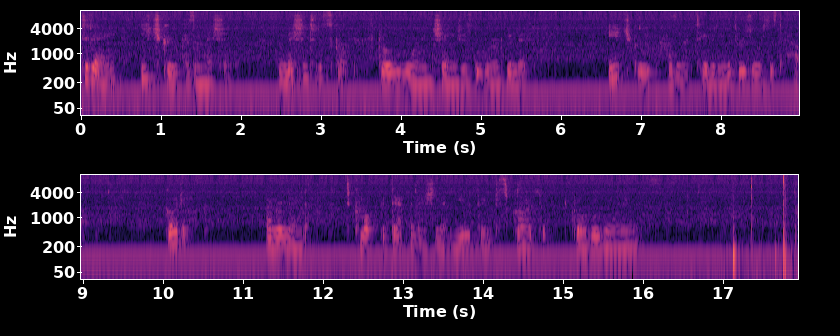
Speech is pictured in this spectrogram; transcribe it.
Today, each group has a mission, a mission to discover if global warming changes the world we live in. Each group has an activity with resources to help. Good luck, and remember to come up with a definition that you think describes what global warming is.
